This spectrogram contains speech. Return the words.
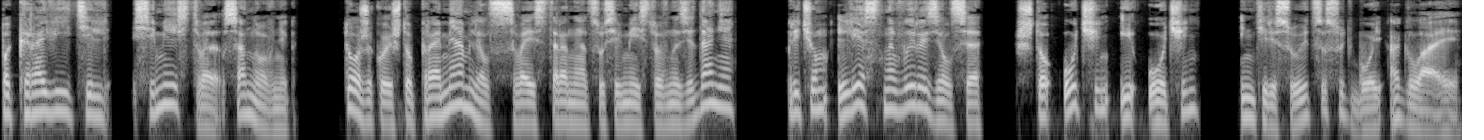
Покровитель семейства, сановник, тоже кое-что промямлил с своей стороны отцу семейства в назидание, причем лестно выразился, что очень и очень интересуется судьбой Аглаи.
